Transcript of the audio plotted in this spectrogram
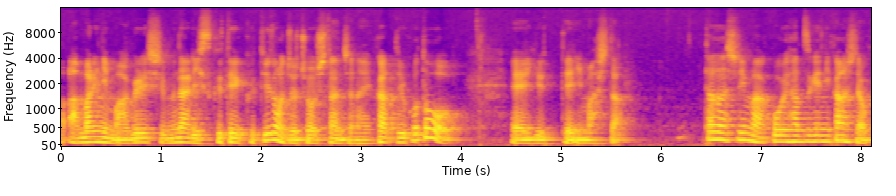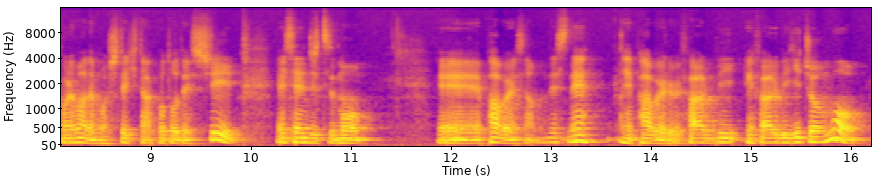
あまりにもアグレッシブなリスクテイクっていうのを助長したんじゃないかということをえ言っていました。ただしまあこういう発言に関してはこれまでもしてきたことですし、え先日も、えー、パウエルさんですねパウエル FRB, FRB 議長も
